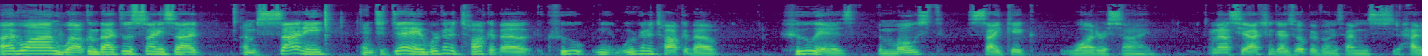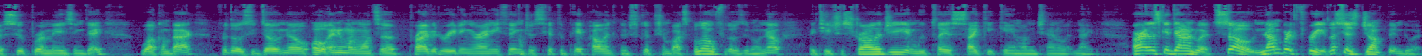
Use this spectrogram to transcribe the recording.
Hi everyone, welcome back to the sunny side. I'm Sonny, and today we're going to talk about who we're going to talk about who is the most psychic water sign. And that's the action, guys. Hope everyone is having had a super amazing day. Welcome back. For those who don't know, oh, anyone wants a private reading or anything, just hit the PayPal link in the description box below. For those who don't know, I teach astrology and we play a psychic game on the channel at night. All right, let's get down to it. So, number three, let's just jump into it.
